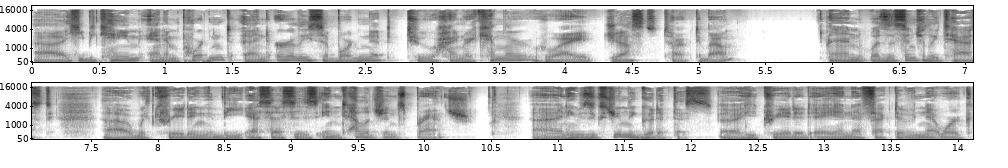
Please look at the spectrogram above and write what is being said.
Uh, he became an important and early subordinate to Heinrich Himmler, who I just talked about and was essentially tasked uh, with creating the SS's intelligence branch. Uh, and he was extremely good at this. Uh, he created a, an effective network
